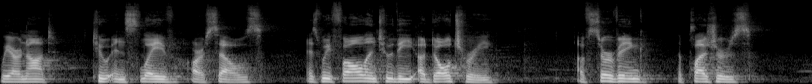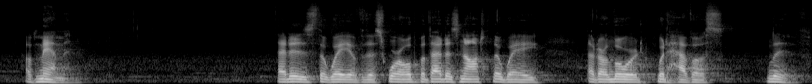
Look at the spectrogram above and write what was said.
We are not to enslave ourselves as we fall into the adultery of serving the pleasures of mammon. That is the way of this world, but that is not the way that our Lord would have us live.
